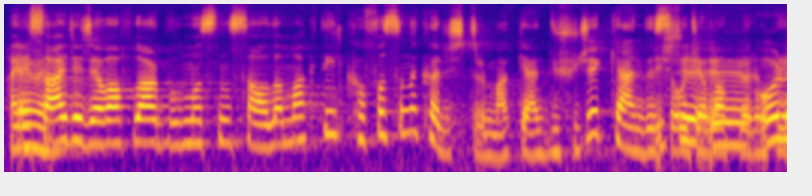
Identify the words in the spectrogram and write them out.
Hani Evet. sadece cevaplar bulmasını sağlamak değil, kafasını karıştırmak. Yani düşecek kendisi o e, cevapların orada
